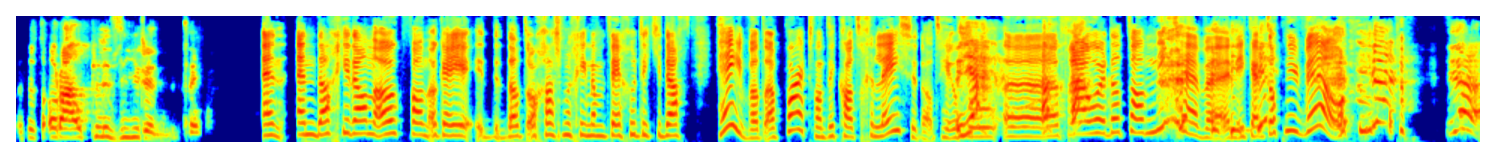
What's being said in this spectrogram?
het oraal plezieren. zeg. En, en dacht je dan ook van, oké, dat orgasme ging dan meteen goed, dat je dacht, hé, hey, wat apart, want ik had gelezen dat heel Ja. veel eh, vrouwen dat dan niet hebben. En ik heb dat nu wel. Ja,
